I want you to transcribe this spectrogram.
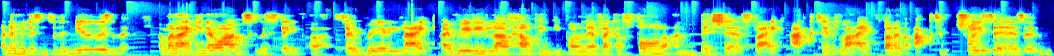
and then we listen to the news, and, and we're like, you know what, I'm just going to stay put. So, really, like, I really love helping people live like a full, ambitious, like, active life, full of active choices. And,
